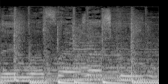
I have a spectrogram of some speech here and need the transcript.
they were friends at school.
